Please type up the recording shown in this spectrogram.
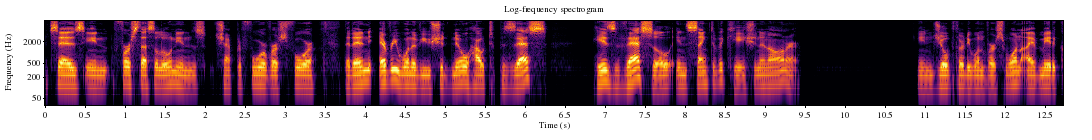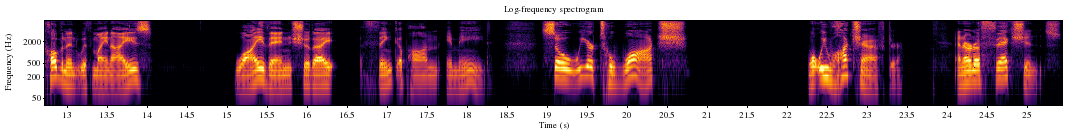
It says in 1 Thessalonians chapter 4 verse 4 that every one of you should know how to possess his vessel in sanctification and honor. In Job 31 verse 1, I have made a covenant with mine eyes. Why then should I think upon a maid? So we are to watch what we watch after and our affections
